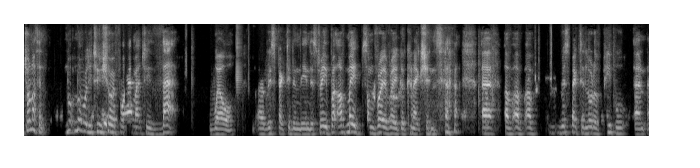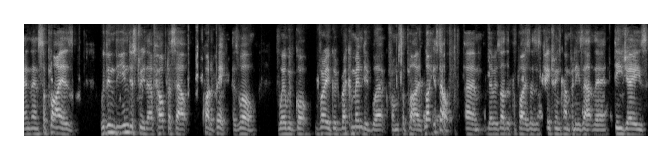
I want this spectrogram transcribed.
Jonathan, not, not really too sure if I am actually that well uh, respected in the industry, but I've made some very, very good connections. uh, I've, I've, I've, respected a lot of people and, and, and suppliers within the industry that have helped us out quite a bit as well, where we've got very good recommended work from suppliers like yourself. Um, there is other suppliers, there's catering companies out there, DJs,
